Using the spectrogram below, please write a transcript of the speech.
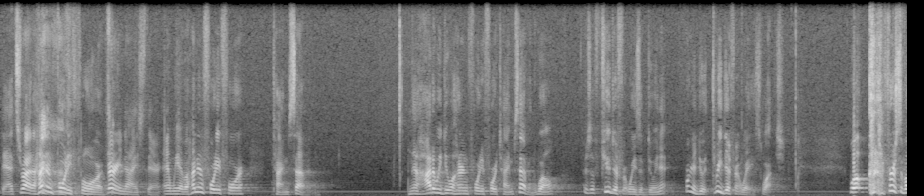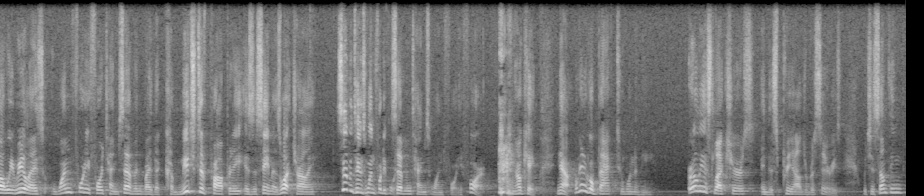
That's right, 144. Very nice there. And we have 144 times 7. Now, how do we do 144 times 7? Well, there's a few different ways of doing it. We're going to do it three different ways. Watch. Well, first of all, we realize 144 times 7 by the commutative property is the same as what, Charlie? 7 times 144. 7 times 144. okay, now we're going to go back to one of the earliest lectures in this pre-algebra series, which is something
